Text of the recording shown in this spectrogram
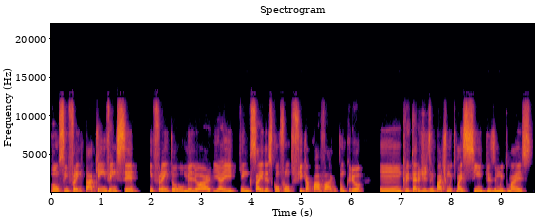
vão se enfrentar, quem vencer enfrenta o melhor e aí quem sair desse confronto fica com a vaga. Então criou um critério de desempate muito mais simples e muito mais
